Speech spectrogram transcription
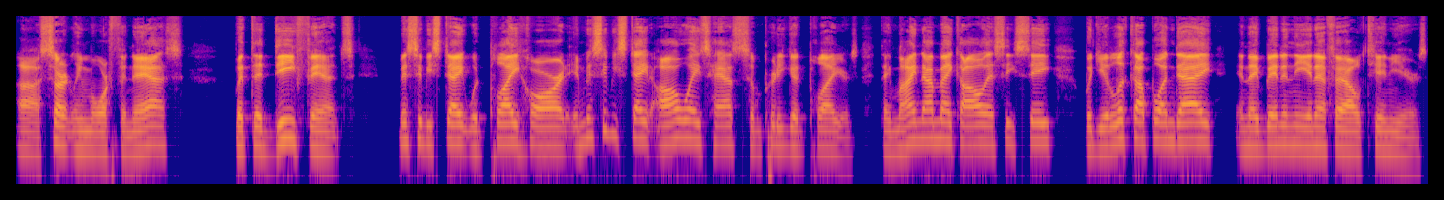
uh, certainly more finesse but the defense mississippi state would play hard and mississippi state always has some pretty good players they might not make all sec but you look up one day and they've been in the nfl 10 years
